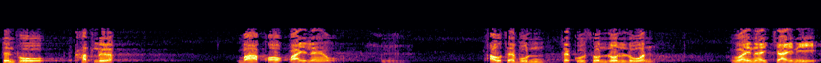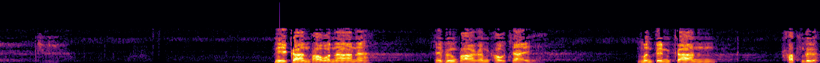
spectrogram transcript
เป็นผู้คัดเลือก บาปออกไปแล้วเอาแต่บุญแต่กุศลล้วนล้วนไว้ในใจนี่ นี่การภาวนานะ ให้พึ่งพากันเข้าใจ มันเป็นการคัดเลือก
